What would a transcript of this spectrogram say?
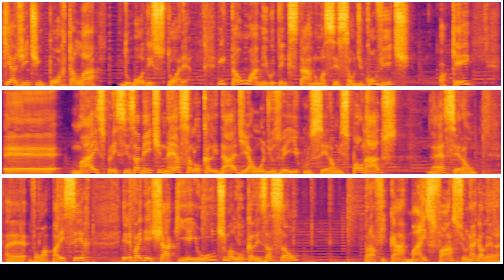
que a gente importa lá do modo história. Então o amigo tem que estar numa sessão de convite, ok? É, mais precisamente nessa localidade aonde os veículos serão spawnados, né? Serão, é, vão aparecer. Ele vai deixar aqui em última localização, para ficar mais fácil, né, galera?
